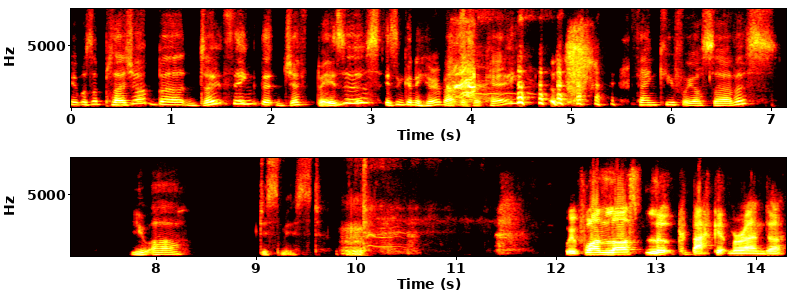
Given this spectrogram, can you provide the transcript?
it was a pleasure, but don't think that Jeff Bezos isn't going to hear about this, okay? Thank you for your service. You are dismissed. With one last look back at Miranda,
